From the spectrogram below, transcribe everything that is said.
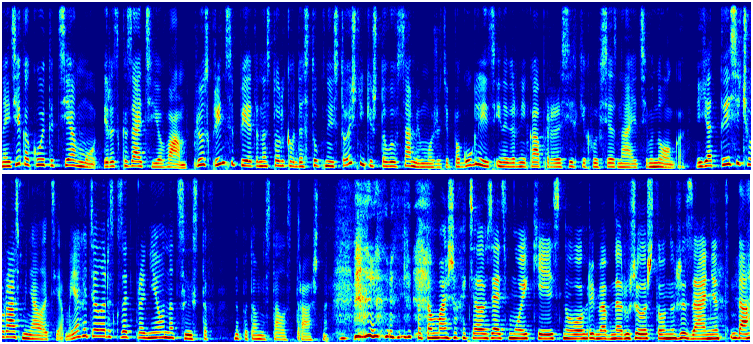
найти какую-то тему и рассказать ее вам. Плюс, в принципе, это настолько доступные источники, что вы сами можете погуглить, и наверняка про российских вы все знаете много. И я тысячу раз меняла тему. Я хотела рассказать про неонацистов, но потом мне стало страшно. Потом Маша хотела взять мой кейс, но вовремя обнаружила, что он уже занят. Да,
